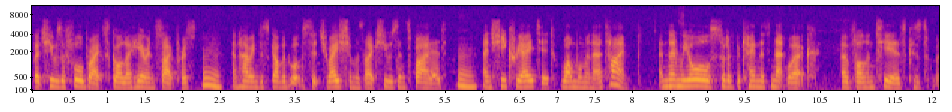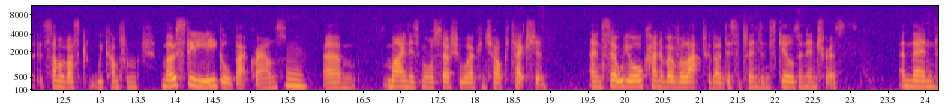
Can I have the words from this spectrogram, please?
but she was a Fulbright scholar here in Cyprus. Mm. And having discovered what the situation was like, she was inspired, mm. and she created one woman at a time. And then we all sort of became this network of volunteers because some of us we come from mostly legal backgrounds. Mm. Um, mine is more social work and child protection and so we all kind of overlapped with our disciplines and skills and interests. And then,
